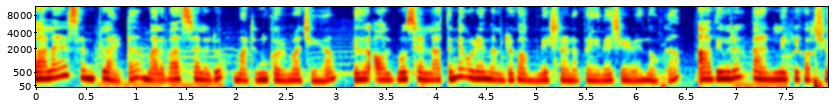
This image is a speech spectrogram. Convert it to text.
വളരെ സിമ്പിളായിട്ട് മലബാർ സ്റ്റൈൽ ഒരു മട്ടൻ കുർമ ചെയ്യാം. ഇത് ഓൾമോസ്റ്റ് എല്ലാത്തിന്റെ കൂടെ നല്ലൊരു കോമ്പിനേഷൻ ആണ് അപ്പോൾ എങ്ങനെ ചെയ്യണമെന്ന് നോക്കാം. ആദ്യം ഒരു പാനിലേക്ക് കുറച്ച്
